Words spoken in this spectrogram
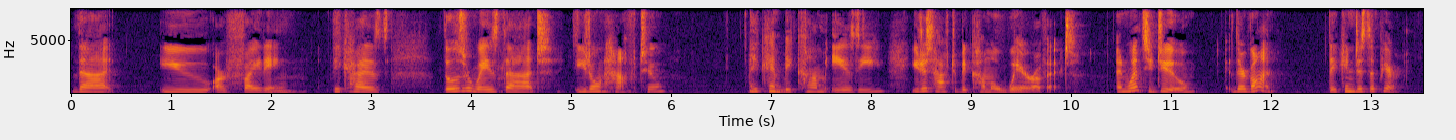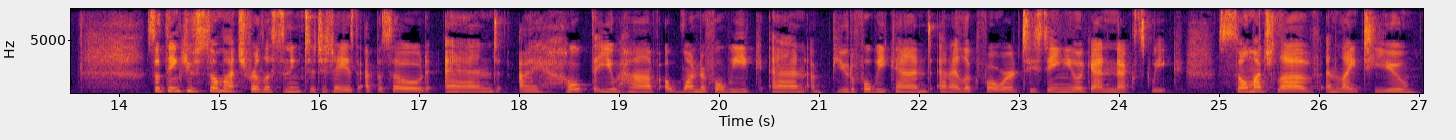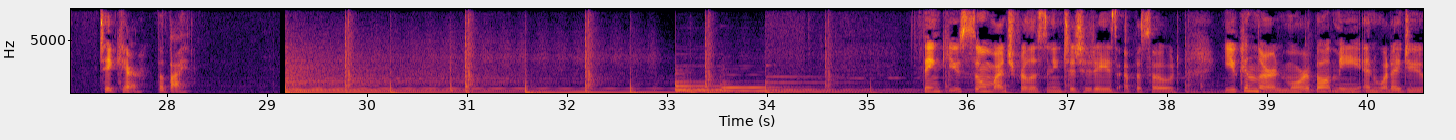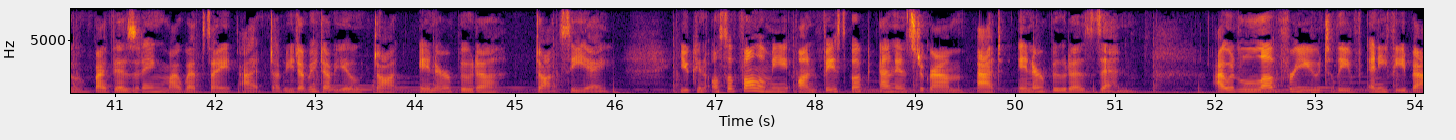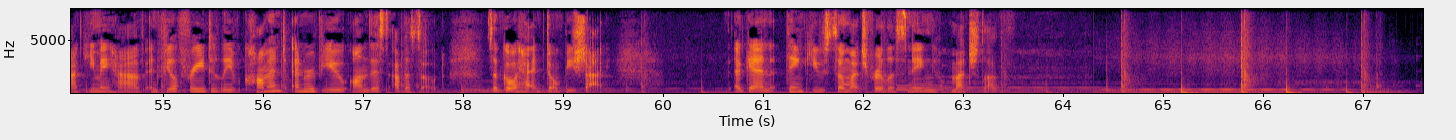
that you are fighting because those are ways that you don't have to. It can become easy. You just have to become aware of it. And once you do, they're gone. They can disappear. So, thank you so much for listening to today's episode. And I hope that you have a wonderful week and a beautiful weekend. And I look forward to seeing you again next week. So much love and light to you. Take care. Bye bye. Thank you so much for listening to today's episode. You can learn more about me and what I do by visiting my website at www.innerbuddha.ca. You can also follow me on Facebook and Instagram at Inner Buddha Zen. I would love for you to leave any feedback you may have and feel free to leave a comment and review on this episode. So go ahead, don't be shy. Again, thank you so much for listening. Much love.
